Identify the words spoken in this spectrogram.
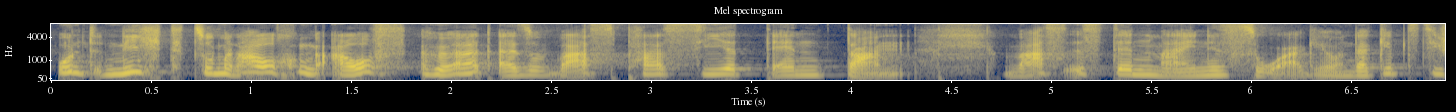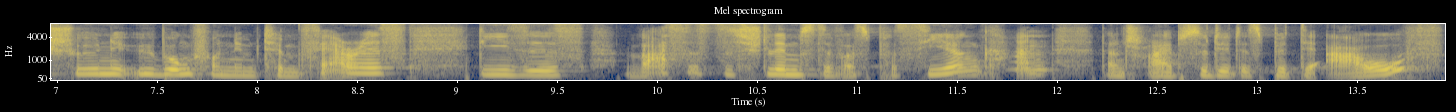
und nicht zum Rauchen aufhört? Also was passiert denn dann? Was ist denn meine Sorge? Und da gibt es die schöne Übung von dem Tim Ferriss, dieses, was ist das Schlimmste, was passieren kann? Dann schreibst du dir das bitte Liste auf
